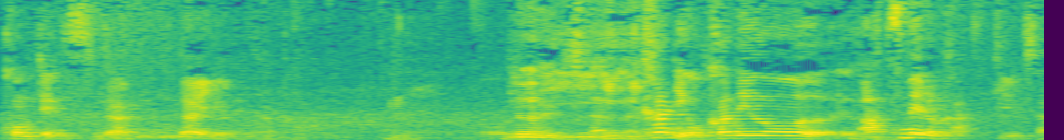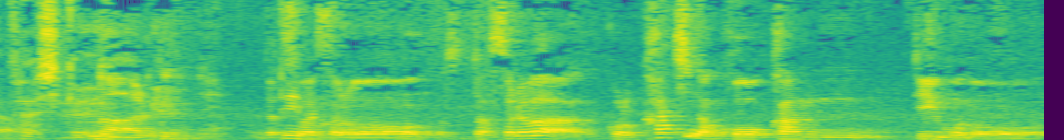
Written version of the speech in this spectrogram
コンテンツなないよねなんかいうふうに使ういいかにお金を集めるかっていうさ。確かに。のあるけどね。だつまりそのだそれはこの価値の交換っていうものを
